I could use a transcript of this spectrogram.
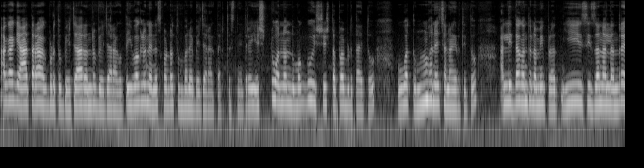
ಹಾಗಾಗಿ ಆ ಥರ ಆಗ್ಬಿಡ್ತು. ಬೇಜಾರು ಅಂದ್ರೆ ಬೇಜಾರಾಗುತ್ತೆ. ಇವಾಗಲೂ ನೆನೆಸ್ಕೊಂಡ್ರೆ ತುಂಬಾ ಬೇಜಾರಾಗ್ತಾ ಇರುತ್ತೆ ಸ್ನೇಹಿತರೆ. ಎಷ್ಟು ಒಂದೊಂದು ಮಗ್ಗು ಇಷ್ಟಿಷ್ಟು ತಪ್ಪ ಬಿಡ್ತಾಯಿತ್ತು. ಹೂವು ತುಂಬಾ ಚೆನ್ನಾಗಿರ್ತಿತ್ತು. ಅಲ್ಲಿದ್ದಾಗಂತೂ ನಮಗೆ ಪ್ರ ಈ ಸೀಸನಲ್ಲಿ ಅಂದರೆ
